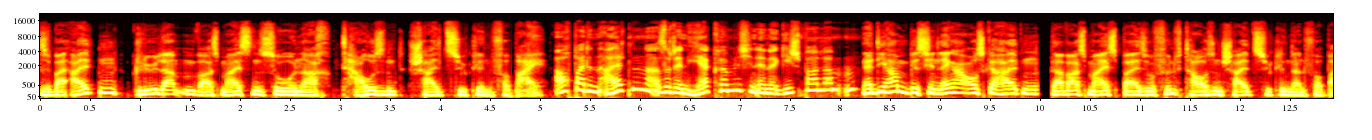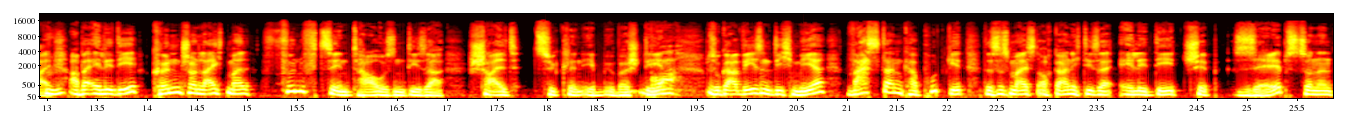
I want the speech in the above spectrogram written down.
Also bei alten Glühlampen war es meistens so nach 1000 Schaltzyklen vorbei. Auch bei den alten, also den herkömmlichen Energiesparlampen? Ja, die haben ein bisschen länger ausgehalten. Da war es meist bei so 5000 Schaltzyklen dann vorbei. Mhm. Aber LED können schon leicht mal 15.000 dieser Schaltzyklen Zyklen eben überstehen. Boah. Sogar wesentlich mehr. Was dann kaputt geht, das ist meist auch gar nicht dieser LED-Chip selbst, sondern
